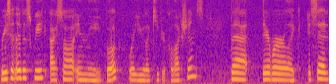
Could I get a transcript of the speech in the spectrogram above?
recently this week I saw in the book where you like keep your collections that there were like it said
